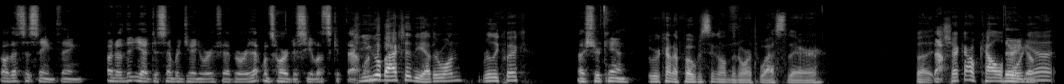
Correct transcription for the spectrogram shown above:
Oh, that's the same thing. Oh no, yeah, December, January, February. That one's hard to see. Let's skip that Can one. you go back to the other one really quick? I sure can. We were kind of focusing on the Northwest there. But Yeah. check out There you go. California.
